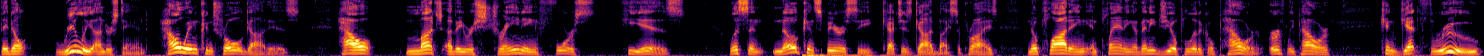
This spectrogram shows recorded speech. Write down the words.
They don't really understand how in control God is, how much of a restraining force He is. Listen, no conspiracy catches God by surprise. No plotting and planning of any geopolitical power, earthly power, can get through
